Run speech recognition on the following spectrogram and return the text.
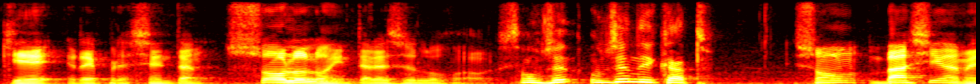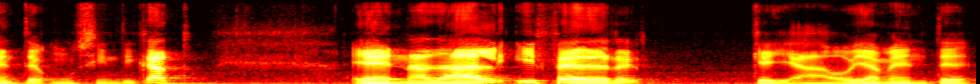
que representan solo los intereses de los jugadores. Son un sindicato. Son básicamente un sindicato. Eh, Nadal y Federer, que ya obviamente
